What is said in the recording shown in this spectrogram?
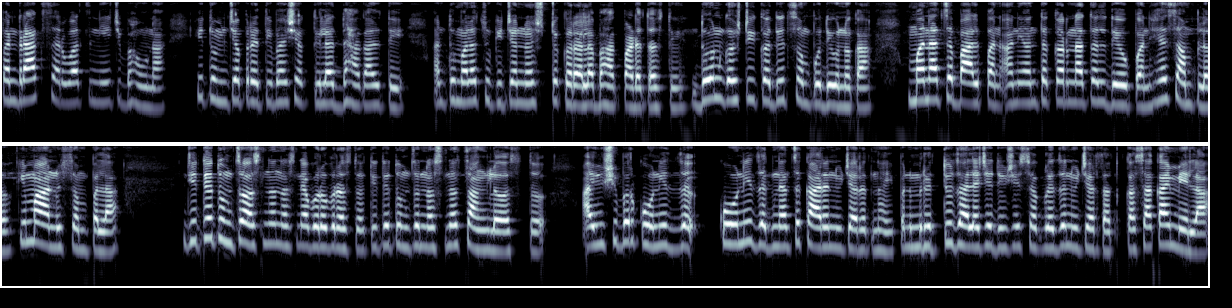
पण राग सर्वात नीच भावना ही तुमच्या प्रतिभाशक्तीला धाक घालते आणि तुम्हाला चुकीच्या नष्ट करायला भाग पाडत असते. दोन गोष्टी कधीच संपू देऊ नका. मनाचं बालपण आणि अंतकरणातलं देवपण हे संपलं की माणूस संपला. जिथे तुमचं असणं नसण्याबरोबर असतं तिथे तुमचं नसणं चांगलं असतं. आयुष्यभर कोणी ज कोणी जगण्याचं कारण विचारत नाही पण मृत्यू झाल्याच्या दिवशी सगळेजण विचारतात कसा काय मेला?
